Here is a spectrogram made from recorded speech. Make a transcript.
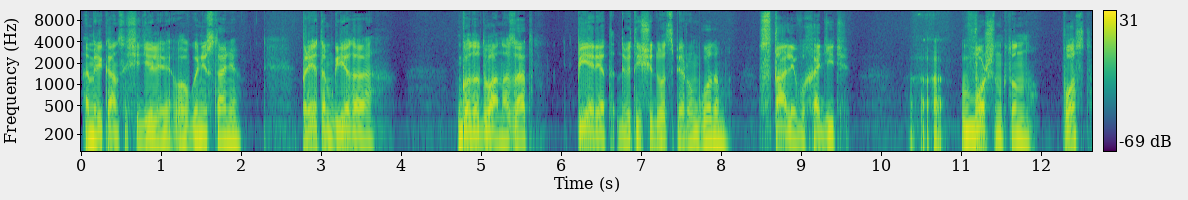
американцы сидели в Афганистане, при этом где-то года два назад, перед 2021 годом, стали выходить э, в Вашингтон-Пост,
